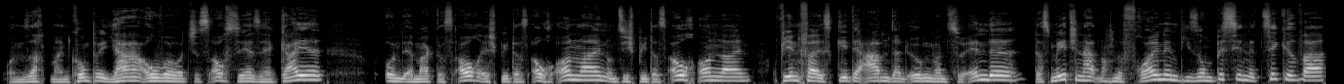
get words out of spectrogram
Und sagt mein Kumpel, ja, Overwatch ist auch sehr, sehr geil. Und er mag das auch, er spielt das auch online und sie spielt das auch online. Auf jeden Fall, es geht der Abend dann irgendwann zu Ende. Das Mädchen hat noch eine Freundin, die so ein bisschen eine Zicke war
